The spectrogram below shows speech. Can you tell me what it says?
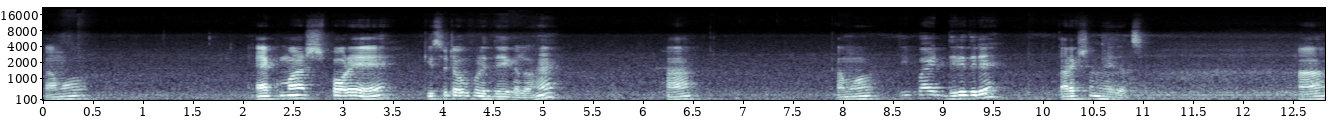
কামড় এক মাস পরে কিছুটা উপরে দিয়ে গেল হ্যাঁ? হা। কামড় ডিপ বাইট ধীরে ধীরে কারেকশন হয়ে যাচ্ছে। হা।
